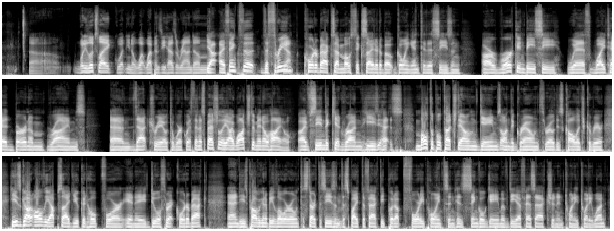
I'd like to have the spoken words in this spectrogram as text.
uh, what he looks like, what you know, what weapons he has around him? Yeah, I think the the three yeah. quarterbacks I'm most excited about going into this season are Rourke in BC with Whitehead, Burnham, Rhymes, and that trio to work with. And especially, I watched him in Ohio. I've seen the kid run. He has multiple touchdown games on the ground throughout his college career. He's got all the upside you could hope for in a dual threat quarterback, and he's probably going to be lower owned to start the season, mm-hmm. despite the fact he put up 40 points in his single game of DFS action in 2021.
